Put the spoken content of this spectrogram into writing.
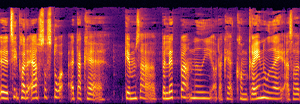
øh, tepotte er så stor, at der kan gemme sig balletbørn nede i, og der kan komme grene ud af. Altså,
